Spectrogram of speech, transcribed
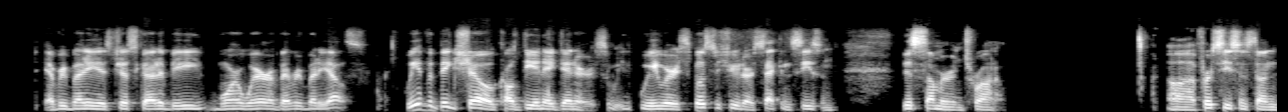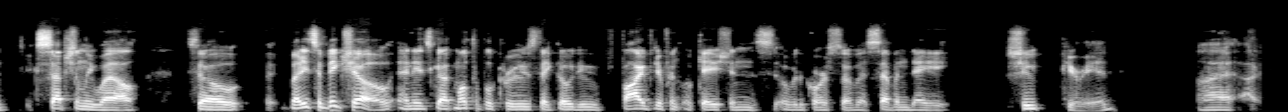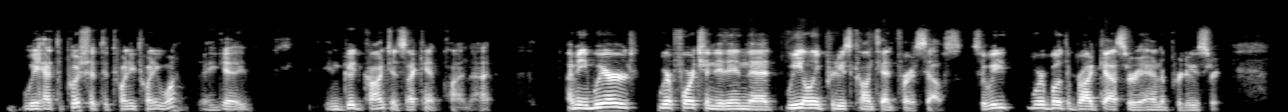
everybody has just got to be more aware of everybody else. We have a big show called DNA Dinners. We, we were supposed to shoot our second season this summer in Toronto. Uh, first season's done exceptionally well. So but it's a big show and it's got multiple crews that go to five different locations over the course of a seven day shoot period uh, we had to push it to 2021 in good conscience i can't plan that. I mean we're we're fortunate in that we only produce content for ourselves. So we we're both a broadcaster and a producer.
